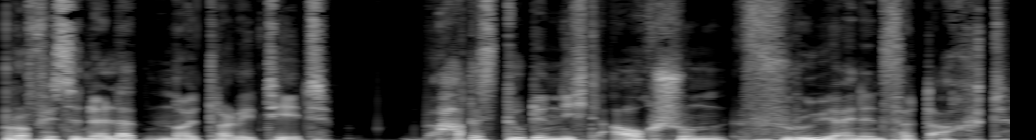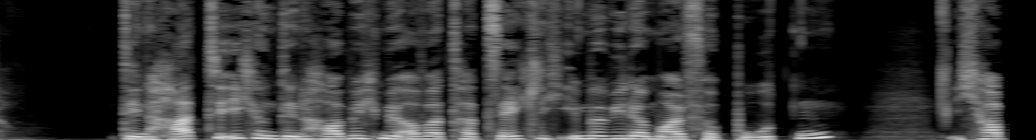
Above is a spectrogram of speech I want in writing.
professioneller Neutralität. Hattest du denn nicht auch schon früh einen Verdacht? Den hatte ich und den habe ich mir aber tatsächlich immer wieder mal verboten. Ich habe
